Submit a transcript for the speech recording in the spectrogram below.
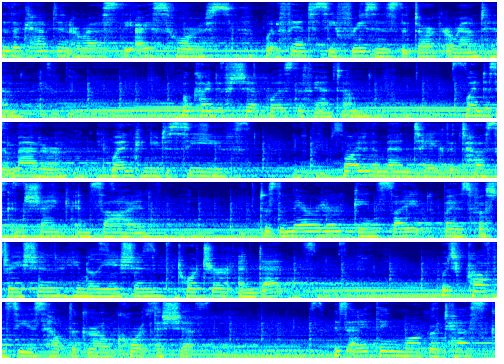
Did the captain arrest the ice horse? What fantasy freezes the dark around him? What kind of ship was the phantom? When does it matter? When can you deceive? Why do the men take the tusk and shank inside? Does the narrator gain sight by his frustration, humiliation, torture, and debt? Which prophecies help the girl court the ship? Is anything more grotesque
